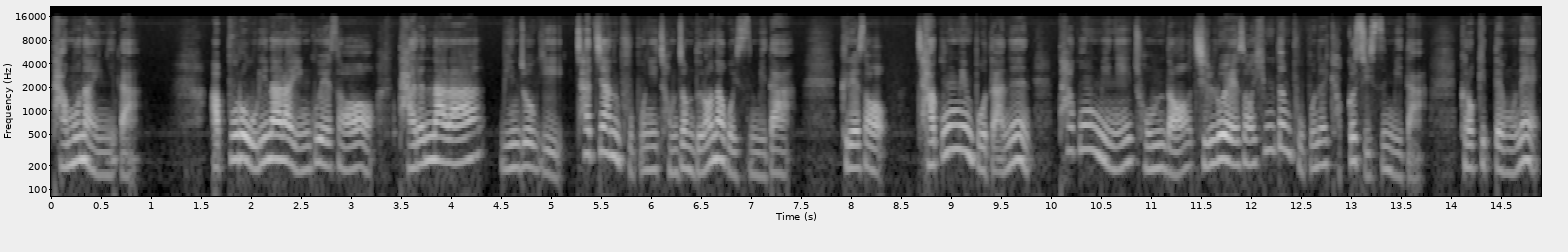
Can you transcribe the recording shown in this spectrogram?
다문화입니다. 앞으로 우리나라 인구에서 다른 나라 민족이 차지하는 부분이 점점 늘어나고 있습니다. 그래서 자국민보다는 타국민이 좀 더 진로에서 힘든 부분을 겪을 수 있습니다. 그렇기 때문에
